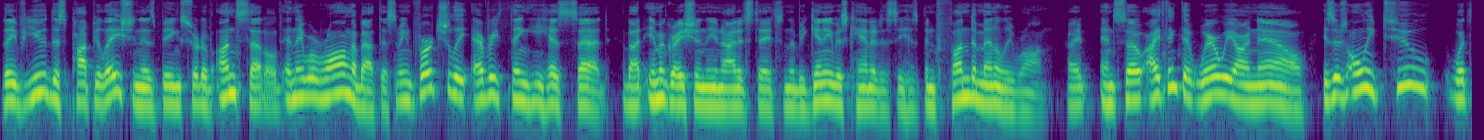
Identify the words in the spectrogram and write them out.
they viewed this population as being sort of unsettled, and they were wrong about this. I mean, virtually everything he has said about immigration in the United States from the beginning of his candidacy has been fundamentally wrong. Right. And so I think that where we are now is there's only two what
